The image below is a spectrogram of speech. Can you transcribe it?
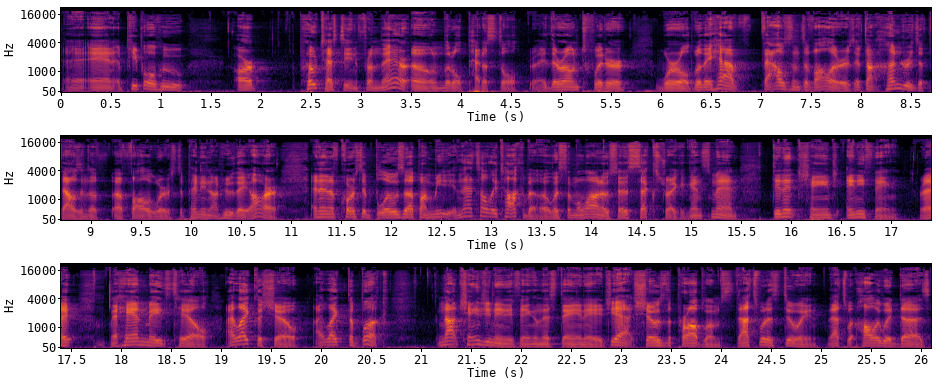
and people who are protesting from their own little pedestal, right? Their own Twitter world where they have thousands of followers, if not hundreds of thousands of, of, followers, depending on who they are. And then, of course, it blows up on media, and that's all they talk about. Alyssa Milano says sex strike against men didn't change anything, right? The Handmaid's Tale. I like the show. I like the book. Not changing anything in this day and age. Yeah, it shows the problems. That's what it's doing. That's what Hollywood does.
